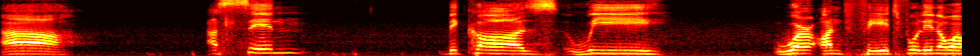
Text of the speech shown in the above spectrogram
uh, a sin because we were unfaithful in our,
